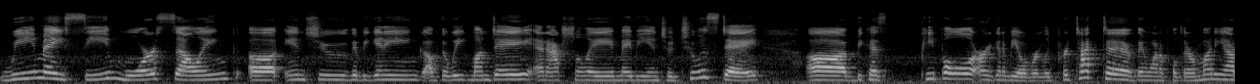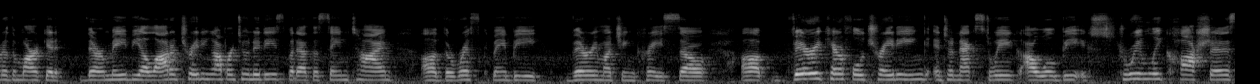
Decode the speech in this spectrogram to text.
We may see more selling uh, into the beginning of the week, Monday, and actually maybe into Tuesday, uh, because people are going to be overly protective. They want to pull their money out of the market. There may be a lot of trading opportunities, but at the same time, uh, the risk may be very much increased. So uh, very careful trading into next week. I will be extremely cautious.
